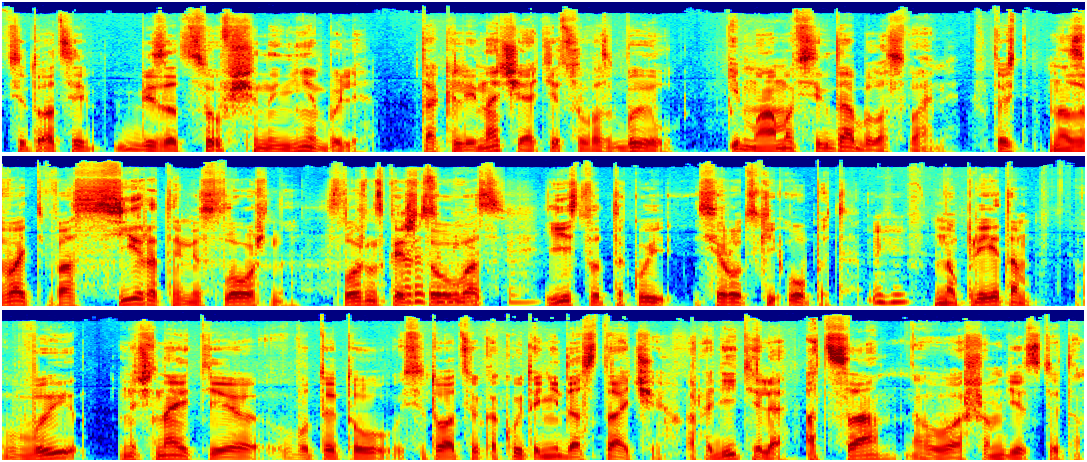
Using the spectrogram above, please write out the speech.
в ситуации безотцовщины не были. Так или иначе, отец у вас был, и мама всегда была с вами. То есть назвать вас сиротами сложно. Сложно сказать, что у вас Разумеется. есть вот такой сиротский опыт. Мгм. Но при этом вы начинаете вот эту ситуацию какой-то недостачи родителя, отца в вашем детстве там,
